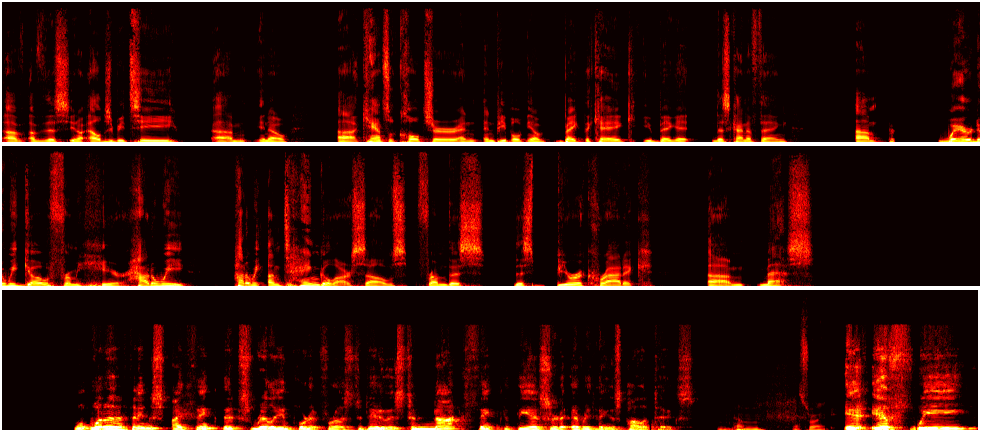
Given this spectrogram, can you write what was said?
of of this you know LGBT um, you know uh, cancel culture and and people you know bake the cake, you bigot, this kind of thing. Um, where do we go from here? How do we how do we untangle ourselves from this this bureaucratic um, mess? Well, one of the things I think that's really important for us to do is to not think that the answer to everything is politics. Mm-hmm. That's right. If we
